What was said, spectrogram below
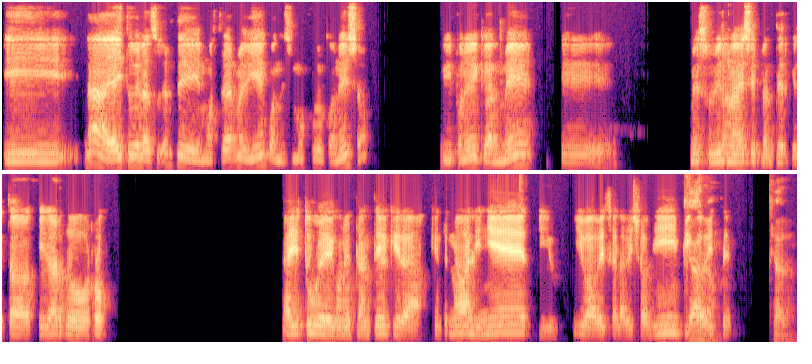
Y nada, ahí tuve la suerte de mostrarme bien cuando hicimos fútbol con ellos. Y poner que al eh, me subieron a ese plantel que estaba Gerardo Rojo. Ahí estuve con el plantel que era que entrenaba en Liniers y iba a veces a la Villa Olímpica, Claro. ¿viste? claro.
